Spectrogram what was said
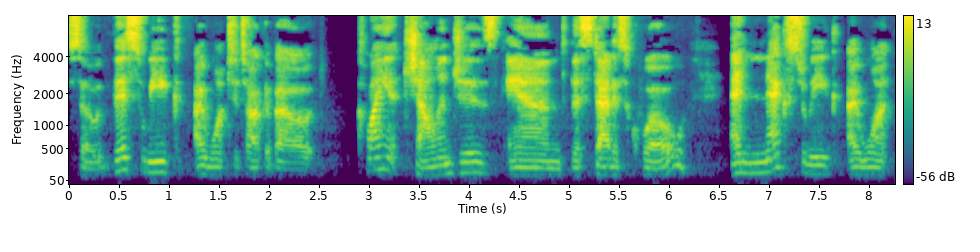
So this week, I want to talk about client challenges and the status quo. And next week, I want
